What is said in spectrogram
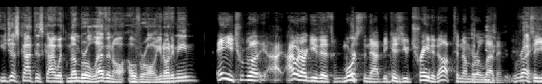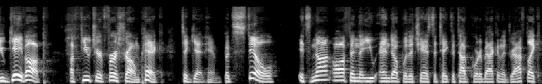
you just got this guy with number eleven all, overall. You know what I mean? And you, well, I, I would argue that it's worse than that because you traded up to number 11. Right. So you gave up a future first round pick to get him. But still, it's not often that you end up with a chance to take the top quarterback in the draft. Like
